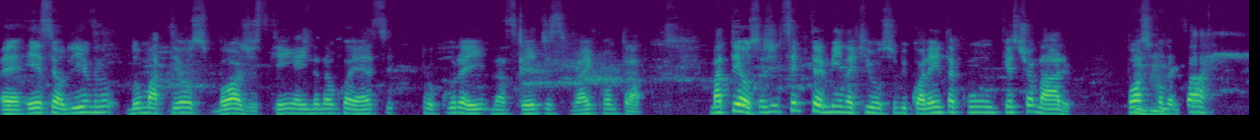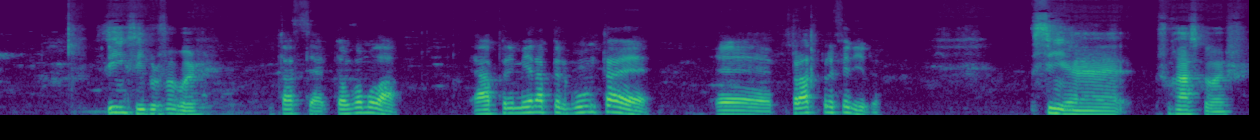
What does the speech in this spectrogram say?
é, esse é o livro do Matheus Borges. Quem ainda não conhece, procura aí nas redes, vai encontrar. Matheus, a gente sempre termina aqui o Sub-40 com um questionário. Posso uhum. começar? Sim, sim, por favor. Tá certo. Então vamos lá. A primeira pergunta é, é prato preferido? Sim, é churrasco, eu acho.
